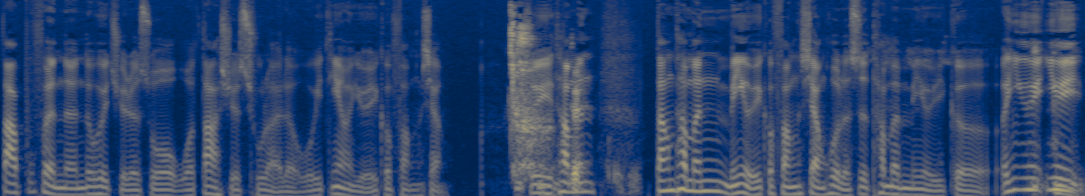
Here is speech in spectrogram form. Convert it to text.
大部分人都会觉得说，我大学出来了，我一定要有一个方向，所以他们当他们没有一个方向，或者是他们没有一个，呃，因为因为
